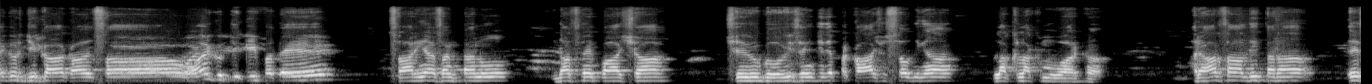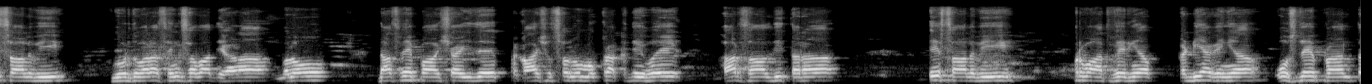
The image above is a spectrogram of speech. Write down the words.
ਵਾਹਿਗੁਰੂ ਜੀ ਕਾ ਖਾਲਸਾ, ਵਾਹਿਗੁਰੂ ਜੀ ਕੀ ਫਤਿਹ। ਸਾਰੀਆਂ ਸੰਗਤਾਂ ਨੂੰ ਦਸਵੇਂ ਪਾਤਸ਼ਾਹ ਸ੍ਰੀ ਗੁਰੂ ਗੋਬਿੰਦ ਸਿੰਘ ਜੀ ਦੇ ਪ੍ਰਕਾਸ਼ ਉਤਸਵ ਦੀਆਂ ਲੱਖ ਲੱਖ ਮੁਬਾਰਕਾਂ। ਹਰ ਹਰ ਸਾਲ ਦੀ ਤਰ੍ਹਾਂ ਇਸ ਸਾਲ ਵੀ ਗੁਰਦੁਆਰਾ ਸਿੰਘ ਸਭਾ ਦਿਹਾਣਾ ਵੱਲੋਂ ਦਸਵੇਂ ਪਾਤਸ਼ਾਹ ਜੀ ਦੇ ਪ੍ਰਕਾਸ਼ ਉਤਸਵ ਨੂੰ ਮੁੱਖ ਰੱਖਦੇ ਹੋਏ ਹਰ ਸਾਲ ਦੀ ਤਰ੍ਹਾਂ ਇਸ ਸਾਲ ਵੀ ਪ੍ਰਭਾਤ ਫੇਰੀਆਂ ਕੱਢੀਆਂ ਗਈਆਂ। ਉਸ ਦੇ ਉਪਰੰਤ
